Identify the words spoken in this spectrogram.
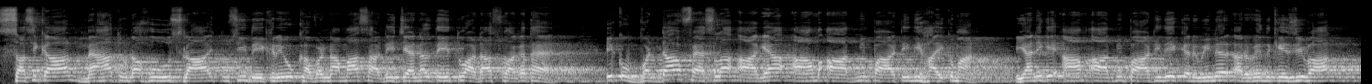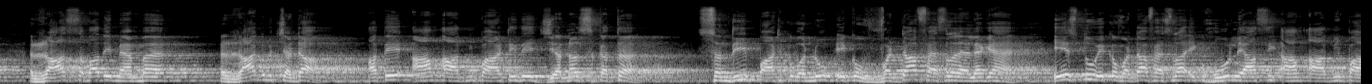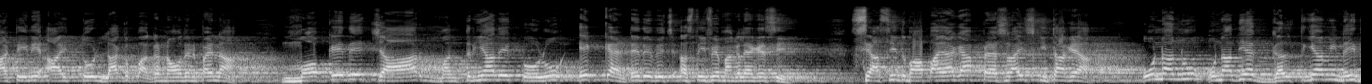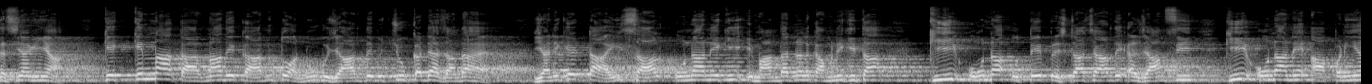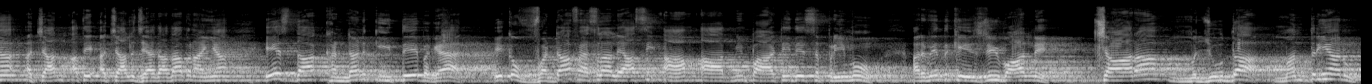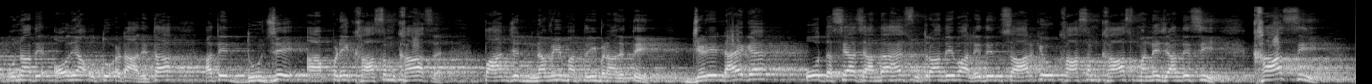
ਸਤਿ ਸ਼੍ਰੀ ਅਕਾਲ, ਮੈਂ ਹਾਂ ਤੁਹਾਡਾ ਹੋਸ ਰਾਜ। ਤੁਸੀਂ ਦੇਖ ਰਹੇ ਹੋ ਖਬਰਨਾਮਾ, ਸਾਡੇ ਚੈਨਲ ਤੇ ਤੁਹਾਡਾ ਸਵਾਗਤ ਹੈ। ਇੱਕ ਵੱਡਾ ਫੈਸਲਾ ਆ ਗਿਆ ਆਮ ਆਦਮੀ ਪਾਰਟੀ ਦੀ ਹਾਈ ਕਮਾਂਡ, ਯਾਨੀ ਕਿ ਆਮ ਆਦਮੀ ਪਾਰਟੀ ਦੇ ਕਨਵੀਨਰ ਅਰਵਿੰਦ ਕੇਜਰੀਵਾਲ, ਰਾਜ ਸਭਾ ਦੇ ਮੈਂਬਰ ਰਾਘਵ ਚੱਡਾ ਅਤੇ ਆਮ ਆਦਮੀ ਪਾਰਟੀ ਦੇ ਜਨਰਲ ਸਕੱਤਰ ਸੰਦੀਪ ਪਾਠਕ ਵੱਲੋਂ ਇੱਕ ਵੱਡਾ ਫੈਸਲਾ ਲੈ ਲਿਆ ਗਿਆ ਹੈ। ਇਸ ਤੋਂ ਇੱਕ ਵੱਡਾ ਫੈਸਲਾ ਇੱਕ ਹੋਰ ਲਿਆ ਸੀ ਆਮ ਆਦਮੀ ਪਾਰਟੀ ਨੇ ਅੱਜ ਤੋਂ ਲਗਭਗ 9 ਦਿਨ ਪਹਿਲਾਂ। ਮੌਕੇ ਦੇ ਚਾਰ ਮੰਤਰੀਆਂ ਦੇ ਕੋਲੋਂ 1 ਘੰਟੇ ਦੇ ਵਿੱਚ ਅਸਤੀਫੇ ਮੰਗ ਲਏ ਗਏ ਸੀ। ਸਿਆਸੀ ਦਬਾਅ ਪਾਇਆ ਗਿਆ ਪ੍ਰੈਸ਼ਰਾਈਜ਼ ਕੀਤਾ ਗਿਆ। ਉਹਨਾਂ ਨੂੰ ਉਹਨਾਂ ਦੀਆਂ ਗਲਤੀਆਂ ਵੀ ਨਹੀਂ ਦੱਸੀਆਂ ਗਈਆਂ ਕਿ ਕਿੰਨਾ ਕਾਰਨਾਂ ਦੇ ਕਾਰਨ ਤੁਹਾਨੂੰ ਬਾਜ਼ਾਰ ਦੇ ਵਿੱਚੋਂ ਕੱਢਿਆ ਜਾਂਦਾ ਹੈ। ਯਾਨੀ ਕਿ 2.5 ਸਾਲ ਉਹਨਾਂ ਨੇ ਕੀ ਇਮਾਨਦਾਰੀ ਨਾਲ ਕੰਮ ਨਹੀਂ ਕੀਤਾ? ਕੀ ਉਹਨਾਂ ਉੱਤੇ ਭ੍ਰਿਸ਼ਟਾਚਾਰ ਦੇ ਇਲਜ਼ਾਮ ਸੀ? ਕੀ ਉਹਨਾਂ ਨੇ ਆਪਣੀਆਂ ਅਚਲ ਅਤੇ ਅਚਲ ਜਾਇਦਾਦਾਂ ਬਣਾਈਆਂ? ਇਸ ਦਾ ਖੰਡਨ ਕੀਤੇ ਬਗੈਰ ਇੱਕ ਵੱਡਾ ਫੈਸਲਾ ਲਿਆ ਸੀ ਆਮ ਆਦਮੀ ਪਾਰਟੀ ਦੇ ਸੁਪਰੀਮੋ ਅਰਵਿੰਦ ਕੇਜਰੀਵਾਲ ਨੇ। ਚਾਰਾਂ ਮੌਜੂਦਾ ਮੰਤਰੀਆਂ ਨੂੰ ਉਹਨਾਂ ਦੇ ਅਹੁਦਿਆਂ ਉੱਤੋਂ ਹਟਾ ਦਿੱਤਾ ਅਤੇ ਦੂਜੇ ਆਪਣੇ ਖਾਸਮ ਖਾਸ ਪੰਜ ਨਵੇਂ ਮੰਤਰੀ ਬਣਾ ਦਿੱਤੇ। ਜਿਹੜੇ ਲਾਏ ਗਏ ਉਹ ਦੱਸਿਆ ਜਾਂਦਾ ਹੈ ਸੂਤਰਾਂ ਦੇ ਹਵਾਲੇ ਦੇ ਅਨੁਸਾਰ ਕਿ ਉਹ ਖਾਸਮ ਖਾਸ ਮੰਨੇ ਜਾਂਦੇ ਸੀ। ਖਾਸ ਸੀ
